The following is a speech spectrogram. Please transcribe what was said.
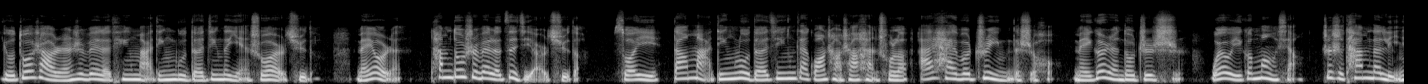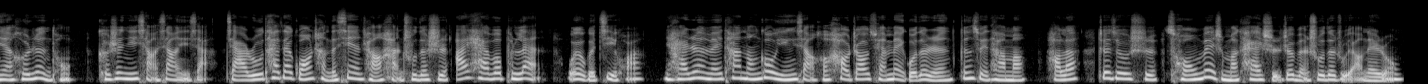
有多少人是为了听马丁·路德·金的演说而去的？没有人，他们都是为了自己而去的。所以，当马丁·路德·金在广场上喊出了 “I have a dream” 的时候，每个人都支持。我有一个梦想，这是他们的理念和认同。可是，你想象一下，假如他在广场的现场喊出的是 “I have a plan”，我有个计划，你还认为他能够影响和号召全美国的人跟随他吗？好了，这就是从为什么开始这本书的主要内容。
